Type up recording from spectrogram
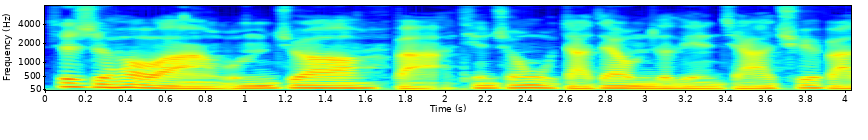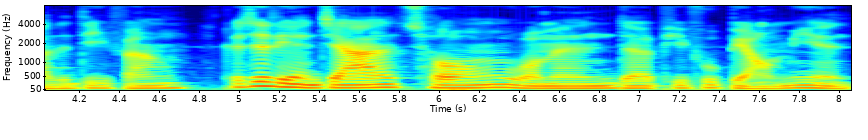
这时候啊，我们就要把填充物打在我们的脸颊缺乏的地方。可是脸颊从我们的皮肤表面，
